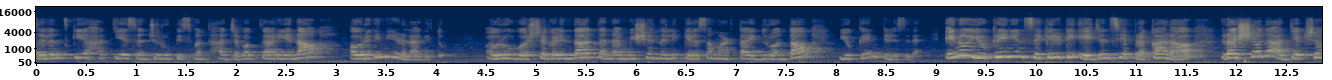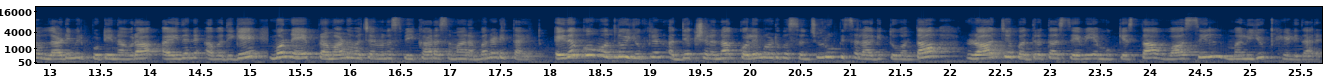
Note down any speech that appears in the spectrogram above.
ಜೆಲೆನ್ಸ್ಕಿಯ ಹತ್ಯೆಯ ಸಂಚು ರೂಪಿಸುವಂತಹ ಜವಾಬ್ದಾರಿಯನ್ನ ಅವರಿಗೆ ನೀಡಲಾಗಿತ್ತು. ಅವರು ವರ್ಷಗಳಿಂದ ತನ್ನ ಮಿಷನ್ನಲ್ಲಿ ಕೆಲಸ ಮಾಡ್ತಾ ಇದ್ರು ಅಂತ ಯುಕ್ರೇನ್ ತಿಳಿಸಿದೆ. ಇನ್ನು ಯುಕ್ರೇನಿಯನ್ ಸೆಕ್ಯೂರಿಟಿ ಏಜೆನ್ಸಿಯ ಪ್ರಕಾರ ರಷ್ಯಾದ ಅಧ್ಯಕ್ಷ ವ್ಲಾಡಿಮಿರ್ ಪುಟಿನ್ ಅವರ ಐದನೇ ಅವಧಿಗೆ ಮೊನ್ನೆ ಪ್ರಮಾಣ ವಚನವನ್ನು ಸ್ವೀಕಾರ ಸಮಾರಂಭ ನಡೀತಾ ಇತ್ತು. ಇದಕ್ಕೂ ಮೊದಲು ಯುಕ್ರೇನ್ ಅಧ್ಯಕ್ಷರನ್ನ ಕೊಲೆ ಮಾಡುವ ಸಂಚು ರೂಪಿಸಲಾಗಿತ್ತು ಅಂತ ರಾಜ್ಯ ಭದ್ರತಾ ಸೇವೆಯ ಮುಖ್ಯಸ್ಥ ವಾಸಿಲ್ ಮಲಿಯುಕ್ ಹೇಳಿದ್ದಾರೆ.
